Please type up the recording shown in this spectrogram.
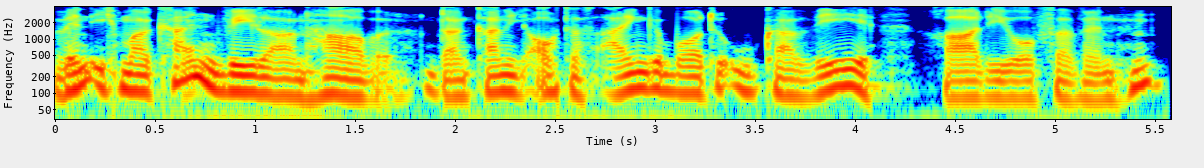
Wenn ich mal keinen WLAN habe, dann kann ich auch das eingebaute UKW-Radio verwenden.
